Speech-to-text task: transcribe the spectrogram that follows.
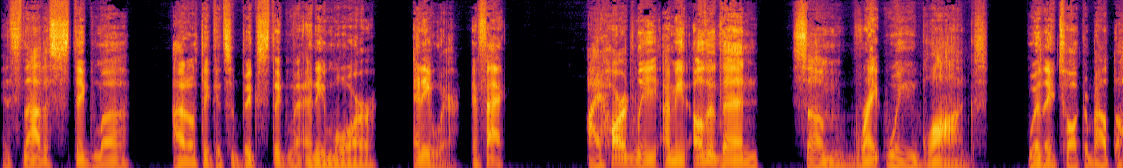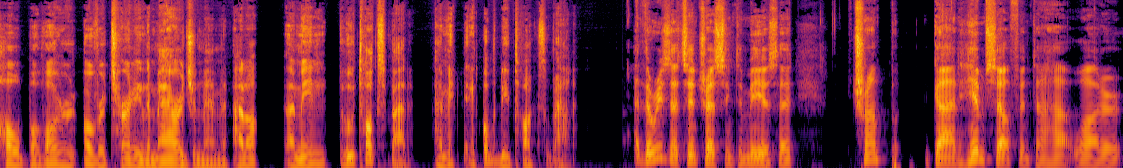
it's not a stigma. I don't think it's a big stigma anymore anywhere. In fact, I hardly, I mean, other than some right wing blogs where they talk about the hope of over, overturning the marriage amendment. I don't, I mean, who talks about it? I mean, nobody talks about it. The reason it's interesting to me is that Trump got himself into hot water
